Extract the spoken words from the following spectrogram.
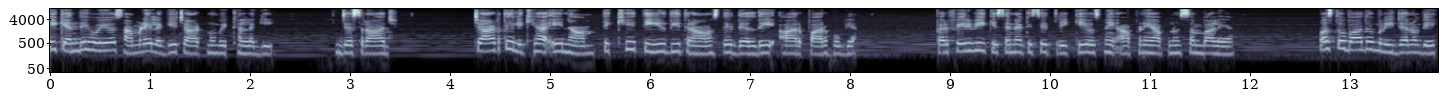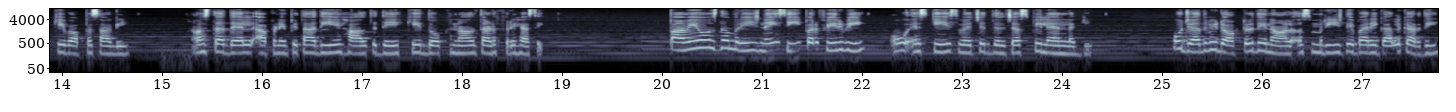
ਇਹ ਕਹਿੰਦੇ ਹੋਏ ਉਹ ਸਾਹਮਣੇ ਲੱਗੇ ਚਾਰਟ ਨੂੰ ਵੇਖਣ ਲੱਗੀ ਜਸਰਾਜ ਚਾਰਟ ਤੇ ਲਿਖਿਆ ਇਹ ਨਾਮ ਤਿੱਖੇ ਤੀਰ ਦੀ ਤਰ੍ਹਾਂ ਉਸਦੇ ਦਿਲ ਦੇ ਆਰ-ਪਾਰ ਹੋ ਗਿਆ। ਪਰ ਫਿਰ ਵੀ ਕਿਸੇ ਨਾ ਕਿਸੇ ਤਰੀਕੇ ਉਸਨੇ ਆਪਣੇ ਆਪ ਨੂੰ ਸੰਭਾਲਿਆ। ਉਸ ਤੋਂ ਬਾਅਦ ਉਹ ਮਰੀਜ਼ਾਂ ਨੂੰ ਦੇਖ ਕੇ ਵਾਪਸ ਆ ਗਈ। ਉਸ ਦਾ ਦਿਲ ਆਪਣੇ ਪਿਤਾ ਦੀ ਇਹ ਹਾਲਤ ਦੇਖ ਕੇ ਦੁੱਖ ਨਾਲ ਤੜਫ ਰਿਹਾ ਸੀ। ਭਾਵੇਂ ਉਹ ਉਸ ਦਾ ਮਰੀਜ਼ ਨਹੀਂ ਸੀ, ਪਰ ਫਿਰ ਵੀ ਉਹ ਇਸ ਕੇਸ ਵਿੱਚ ਦਿਲਚਸਪੀ ਲੈਣ ਲੱਗੀ। ਉਹ ਜਦ ਵੀ ਡਾਕਟਰ ਦੇ ਨਾਲ ਉਸ ਮਰੀਜ਼ ਦੇ ਬਾਰੇ ਗੱਲ ਕਰਦੀ,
